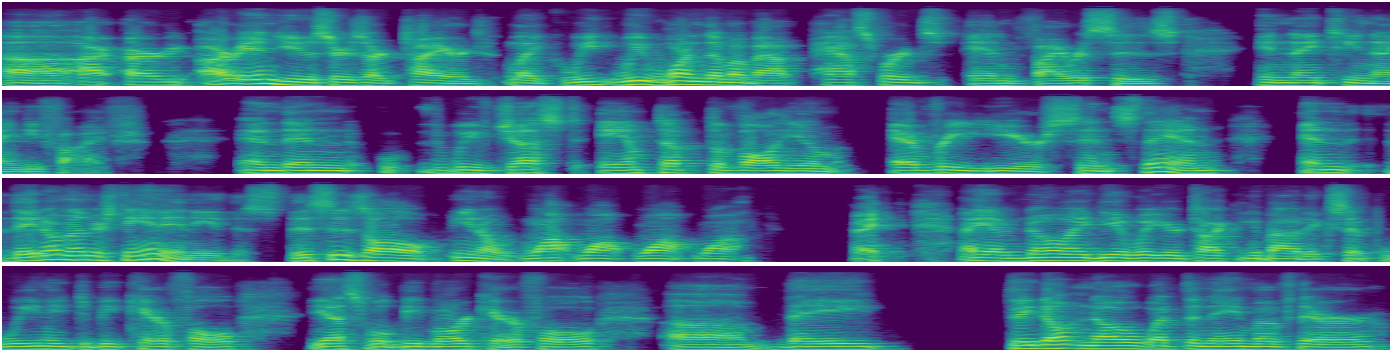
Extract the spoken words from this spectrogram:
Uh, our, our our end users are tired. Like we we warned them about passwords and viruses in 1995, and then we've just amped up the volume every year since then. And they don't understand any of this. This is all, you know, want, want, want, want. Right. I have no idea what you're talking about, except we need to be careful. Yes, we'll be more careful. Um, they they don't know what the name of their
